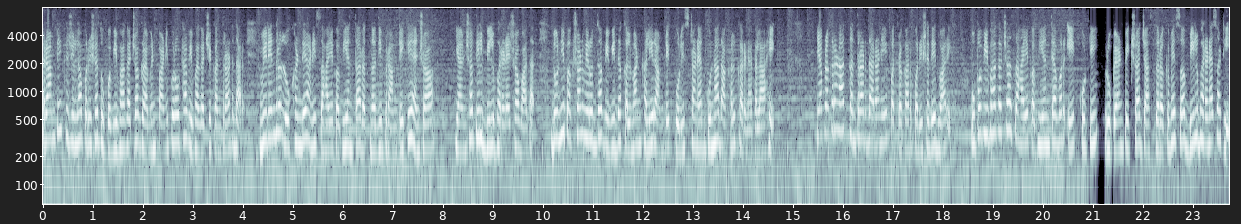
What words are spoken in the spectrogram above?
रामटेक जिल्हा परिषद उपविभागाच्या ग्रामीण पाणीपुरवठा विभागाचे कंत्राटदार वीरेंद्र लोखंडे आणि सहाय्यक अभियंता रत्नदीप रामटेके यांच्या यांच्यातील बिल भरण्याच्या वादात दोन्ही पक्षांविरुद्ध विविध कलमांखाली रामटेक पोलीस ठाण्यात गुन्हा दाखल करण्यात आला आहे. या प्रकरणात कंत्राटदाराने पत्रकार परिषदेद्वारे उपविभागाच्या सहाय्यक अभियंत्यावर एक कोटी रुपयांपेक्षा जास्त रकमेचं बिल भरण्यासाठी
